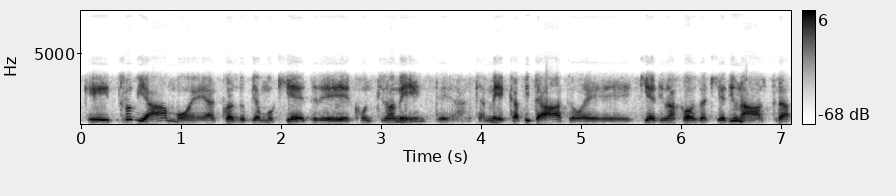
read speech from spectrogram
che troviamo e al quale dobbiamo chiedere continuamente. Anche a me è capitato, e chiedi una cosa, chiedi un'altra,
